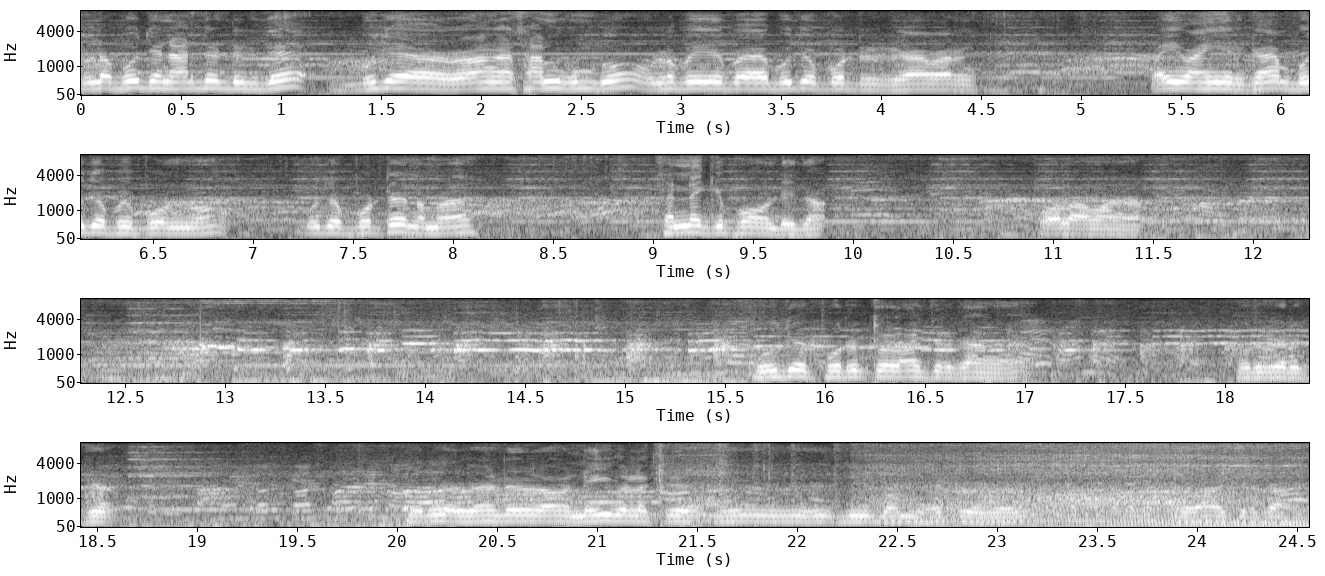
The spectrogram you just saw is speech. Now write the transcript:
உள்ளே பூஜை நடந்துகிட்டு இருக்குது. பூஜை வாங்க சாமி கும்பிடுவோம். உள்ளே போய் இப்போ பூஜை போட்டுருக்கேன் பாருங்க. பை வாங்கியிருக்கேன். பூஜை போய் போடணும். பூஜை போட்டு நம்ம சென்னைக்கு போக வேண்டியதுதான். போகலாம் வாங்க. பூஜை பொருட்கள்லாம் வச்சுருக்காங்க. முருகருக்கு. முருகர் வேண்டியதெல்லாம் நெய் விளக்கு நெய் தீபம் ஏற்றுவது. அதெல்லாம் வச்சுருக்காங்க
